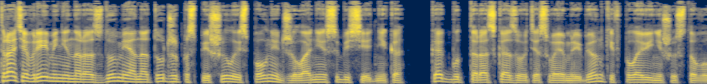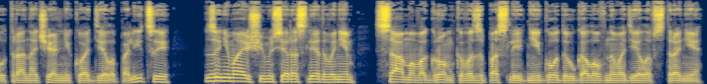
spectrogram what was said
тратя времени на раздумья, она тут же поспешила исполнить желание собеседника, как будто рассказывать о своем ребенке в половине шестого утра начальнику отдела полиции, занимающемуся расследованием самого громкого за последние годы уголовного дела в стране,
